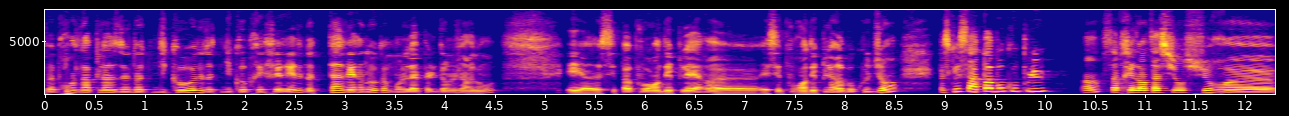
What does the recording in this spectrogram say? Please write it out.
veut prendre la place de notre Nico, de notre Nico préféré, de notre Taverneau, comme on l'appelle dans le jargon. Et euh, c'est pas pour en déplaire, euh, et c'est pour en déplaire à beaucoup de gens, parce que ça a pas beaucoup plu, hein, sa présentation sur, euh,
